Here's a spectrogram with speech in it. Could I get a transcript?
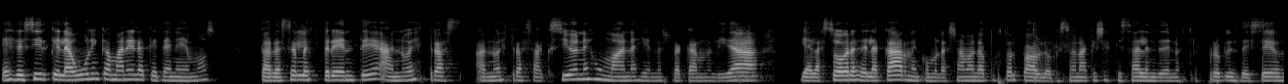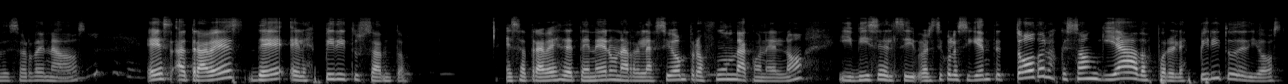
Es decir, que la única manera que tenemos para hacerle frente a nuestras, a nuestras acciones humanas y a nuestra carnalidad y a las obras de la carne, como las llama el apóstol Pablo, que son aquellas que salen de nuestros propios deseos desordenados, es a través del el Espíritu Santo. Es a través de tener una relación profunda con Él, ¿no? Y dice el versículo siguiente, todos los que son guiados por el Espíritu de Dios,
